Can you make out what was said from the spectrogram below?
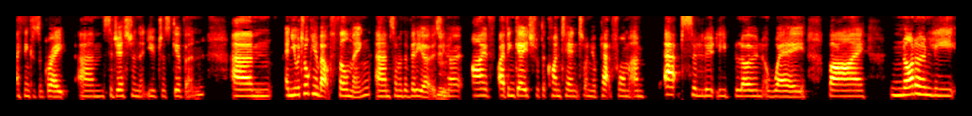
I think is a great um, suggestion that you've just given. Um, mm. And you were talking about filming um, some of the videos. Mm. You know, I've I've engaged with the content on your platform. I'm absolutely blown away by not only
